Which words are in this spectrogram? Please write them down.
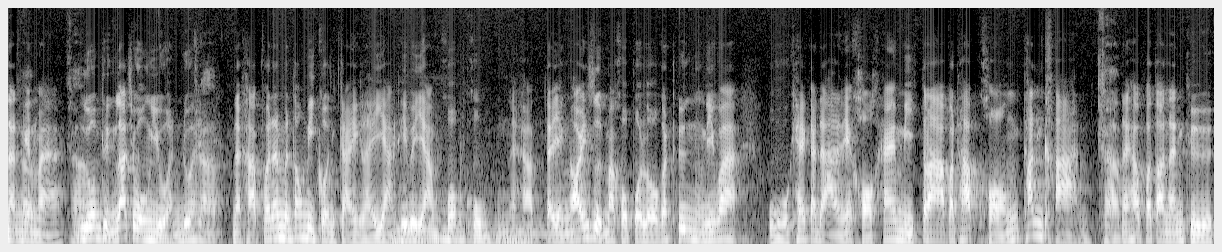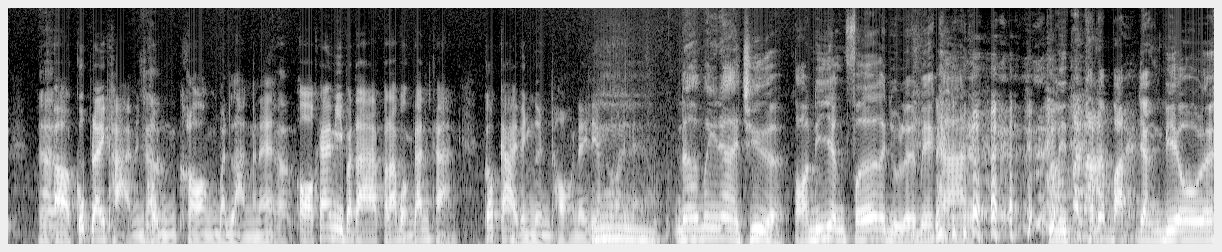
นั้นกันมาครับรวมถึงราชวงศ์หยวนด้วยครับนะครับเพราะฉะนั้นมันต้องมีกลไกอีกหลายอย่างที่พยายามควบคุมนะครับแต่อย่างน้อยที่สุดมาโคโปโลก็ทึ่งตรงนี้ว่า โอ้โหแค่กระดาษอันเนี้ยขอแค่มีตราประทับของท่านข่านครับนะครับเพราะตอนนั้นคือครับเอ่อกรุ๊ปไรข่านเป็นครับคนครองบัลลังก์นะฮะออกแค่มีประตราประทับของท่านข่าน ก็กลายเป็นเงินทองได้เรียบร้อยแล้วน่าไม่น่าเชื่อ ตอนนี้ยังเฟ้อกันอยู่เลยอเมริกาเนี่ยผลิตธนบัตรอย่างเดียวเลย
